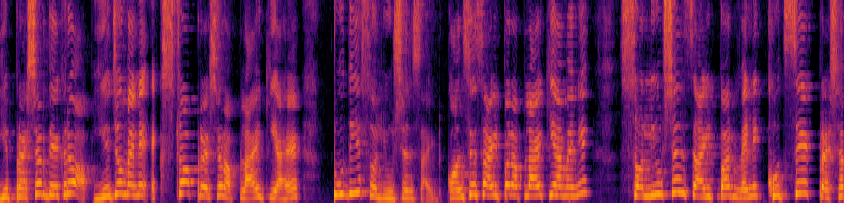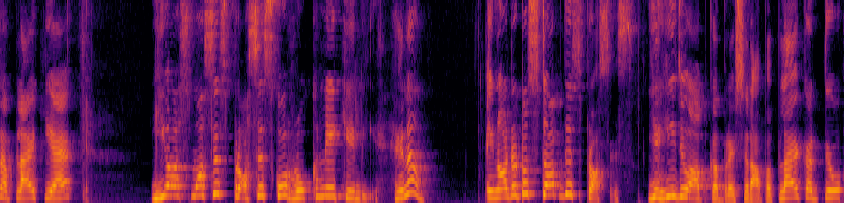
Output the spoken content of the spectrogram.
ये प्रेशर देख रहे हो आप? ये जो मैंने एक्स्ट्रा प्रेशर अप्लाई किया है टू दी सॉल्यूशन साइड कौन से साइड पर अप्लाई किया मैंने? सॉल्यूशन साइड पर मैंने खुद से एक प्रेशर अप्लाई किया है, ये ऑस्मोसिस प्रोसेस को रोकने के लिए, है ना? In order to stop this process यही जो आपका प्रेशर आप अप्लाई करते हो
